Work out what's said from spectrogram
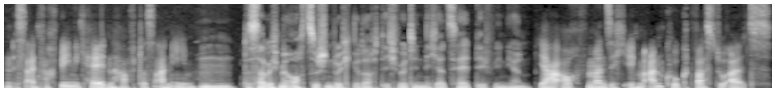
Ist einfach wenig Heldenhaftes an ihm. Hm. Das habe ich mir auch zwischendurch gedacht. Ich würde ihn nicht als Held definieren. Ja, auch wenn man sich eben anguckt, was du als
